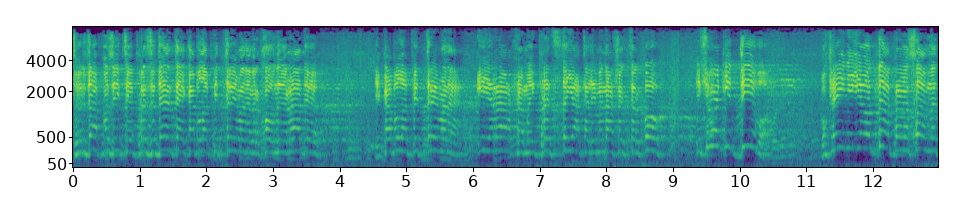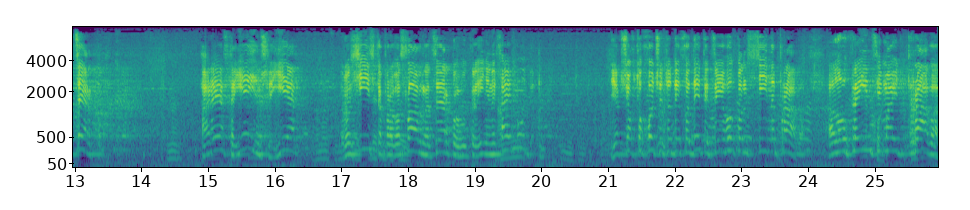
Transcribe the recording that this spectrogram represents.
тверда позиція президента, яка була підтримана Верховною Радою, яка була підтримана ієрархами і предстоятелями наших церков. І сьогодні диво. В Україні є одна православна церква. А решта є інше, є російська православна церква в Україні. Нехай буде. Якщо хто хоче туди ходити, це його конституційне право. Але українці мають право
